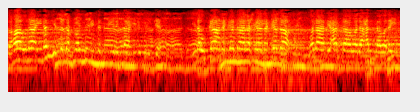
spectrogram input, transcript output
فهؤلاء لم يتدخلوا في تدبير الله لملكه. لو كان كذا لكان كذا ولا بعسى ولعل وليس.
